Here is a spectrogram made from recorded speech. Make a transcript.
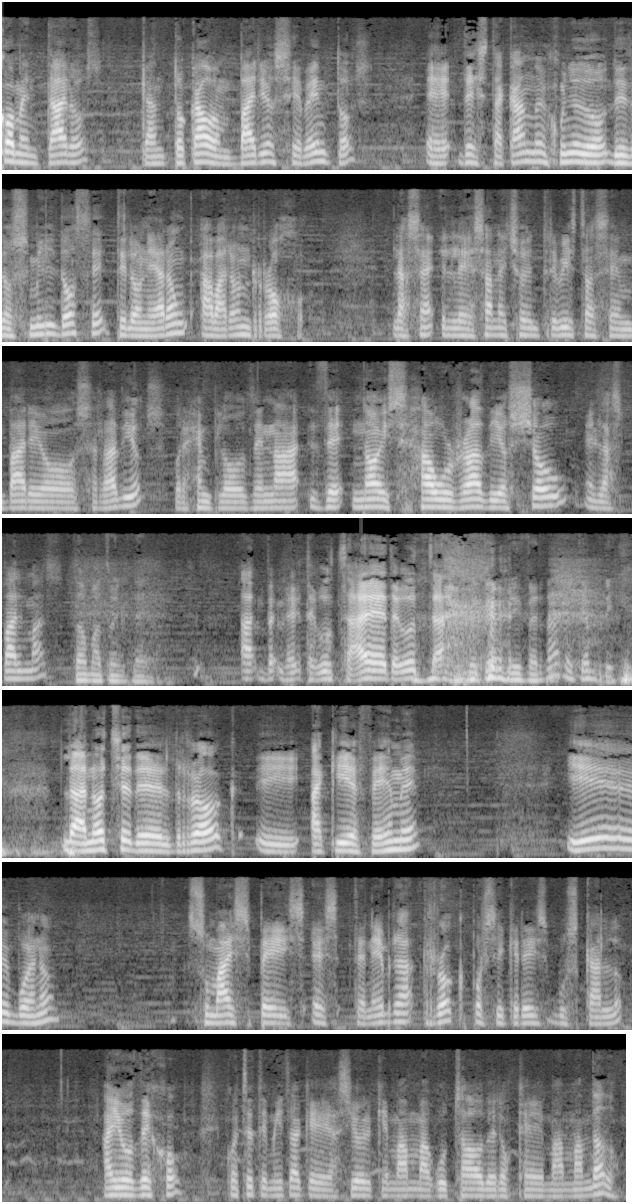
Comentaros que han tocado en varios eventos, eh, destacando en junio de de 2012, telonearon a Barón Rojo. Las- les han hecho entrevistas en varios radios, por ejemplo, The, Na- The Noise House Radio Show en Las Palmas. Toma tu inglés. Ah, te gusta, ¿eh? Te gusta. De Cambridge, ¿verdad? De Cambridge. La Noche del Rock y aquí FM. Y eh, bueno, su MySpace es Tenebra Rock por si queréis buscarlo. Ahí os dejo con este temita que ha sido el que más me ha gustado de los que me han mandado.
